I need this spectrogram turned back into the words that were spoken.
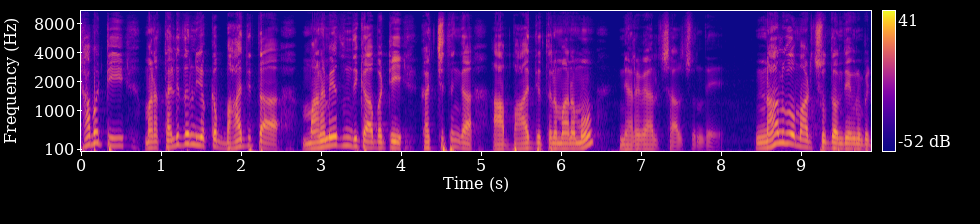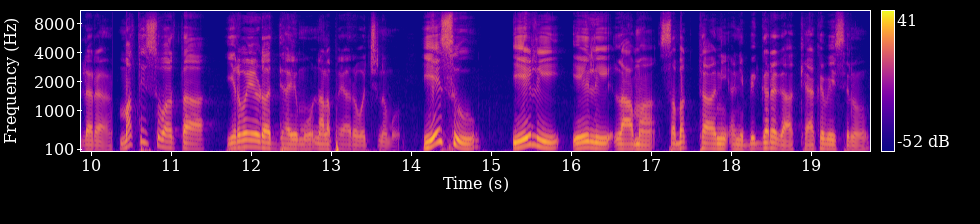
కాబట్టి మన తల్లిదండ్రుల యొక్క బాధ్యత మన మీద ఉంది కాబట్టి ఖచ్చితంగా ఆ బాధ్యతను మనము నెరవేర్చాల్సిందే. నాలుగో మాట చూద్దాం దేవుని బిడ్డారా. మతీసు వార్త ఇరవై ఏడో అధ్యాయము నలభై ఆరో వచ్చినము యేసు ఏలి ఏలి లామా సబక్తాని అని బిగ్గరగా కేకవేసెను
